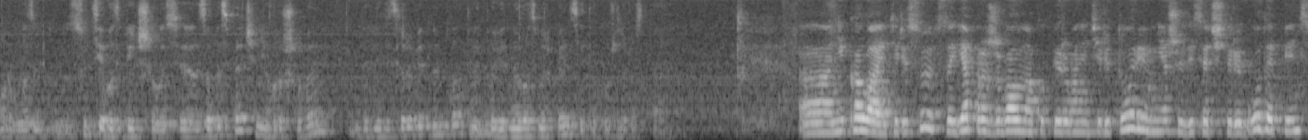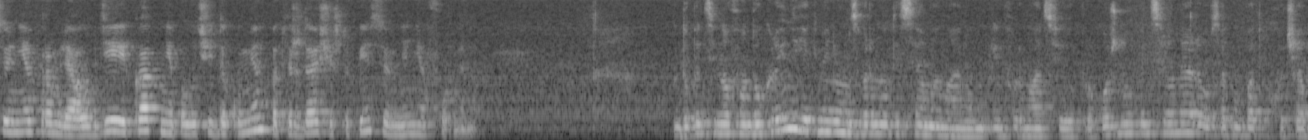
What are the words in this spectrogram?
норм суттєво збільшилося забезпечення грошове від заробітної плати. Відповідний розмір пенсії також зростає. Николай интересуется, я проживал на оккупированной территории, мне 64 года, пенсию не оформлял. Где и как мне получить документ, подтверждающий, что пенсия у меня не оформлена? До Пенсійного фонду України, як мінімум, звернутися. Ми маємо інформацію про кожного пенсіонера, у всякому випадку, хоча б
